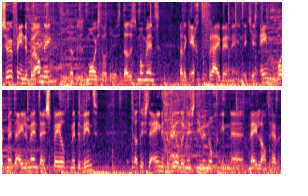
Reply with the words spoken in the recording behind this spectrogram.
Surfen in de branding, dat is het mooiste wat er is. Dat is het moment dat ik echt vrij ben. En dat je één wordt met de elementen en speelt met de wind. Dat is de enige wildernis die we nog in uh, Nederland hebben.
